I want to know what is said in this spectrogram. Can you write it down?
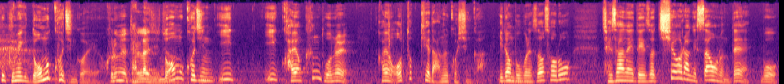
그 금액이 너무 커진 거예요. 그러면 달라지죠. 너무 커진 이, 이 과연 큰 돈을 과연 어떻게 나눌 것인가 이런 부분에서 서로 재산에 대해서 치열하게 싸우는데 뭐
